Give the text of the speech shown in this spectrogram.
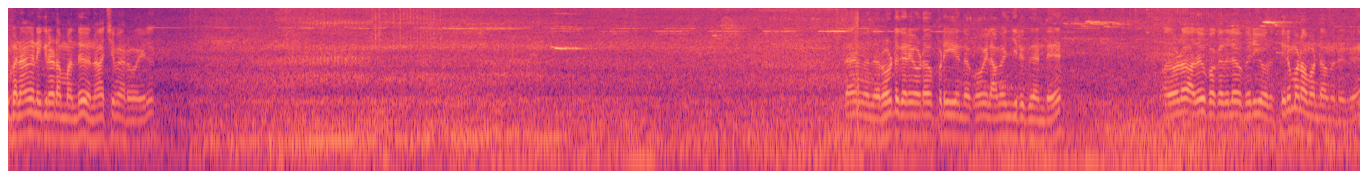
இப்போ நாங்கள் நிற்கிற இடம் வந்து நாச்சிமார் கோயில். பாருங்க இந்த ரோட்டுக்கரையோட எப்படி இந்த கோயில் அமைஞ்சிருக்குதுண்டு. அதோட அது பக்கத்தில் பெரிய ஒரு திருமண மண்டபம் இருக்குது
